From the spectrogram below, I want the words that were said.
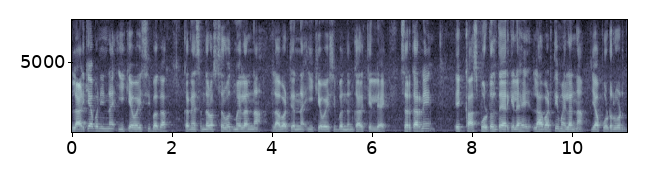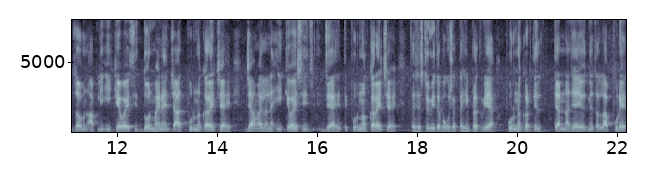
लाडक्या बहिणींना ई के वाय सी बघा करण्यासंदर्भात सर्वच महिलांना लाभार्थ्यांना ई के वाय सी बंधनकारक केले आहे. सरकारने एक खास पोर्टल तयार केले आहे. लाभार्थी महिलांना या पोर्टलवर जाऊन आपली ई के वाय सी दोन महिन्यांच्या आत पूर्ण करायची आहे. ज्या महिलांना ई के वाय सी जे आहे ते पूर्ण करायचे आहे. तसेच तुम्ही इथे बघू शकता ही प्रक्रिया पूर्ण करतील. त्यांना ज्या योजनेचा लाभ पुढे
